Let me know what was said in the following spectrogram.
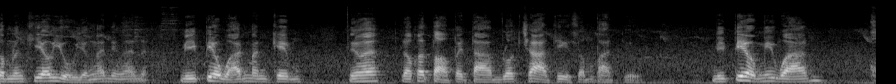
กำลังเคี้ยวอยู่อย่างนั้นอย่างนั้นน่ะมีเปรี้ยวหวานมันเค็มใช่ไหมเราก็ตอบไปตามรสชาติที่สัมผัสอยู่ มีเปรี้ยวมีหวาน ข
